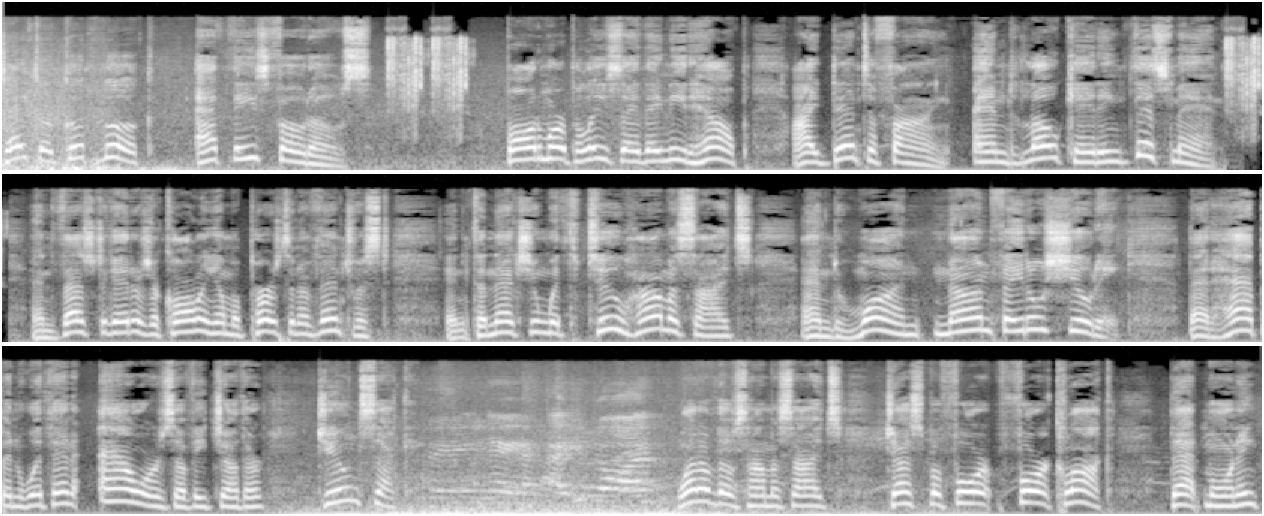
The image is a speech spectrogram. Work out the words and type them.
Take a good look at these photos. Baltimore police say they need help identifying and locating this man. Investigators are calling him a person of interest in connection with two homicides and one non fatal shooting that happened within hours of each other June 2nd. Hey, one of those homicides just before 4 o'clock that morning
